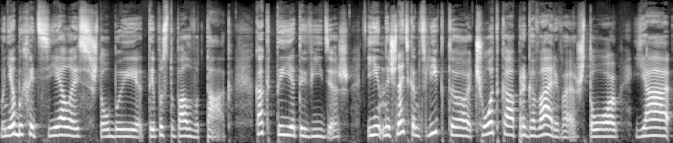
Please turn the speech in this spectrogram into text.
Мне бы хотелось, чтобы ты поступал вот так. Как ты это видишь? И начинать конфликт э, четко проговаривая, что я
